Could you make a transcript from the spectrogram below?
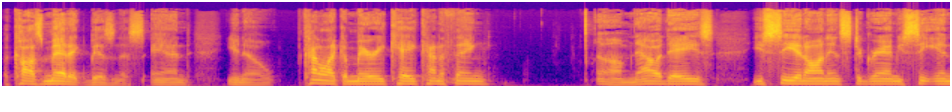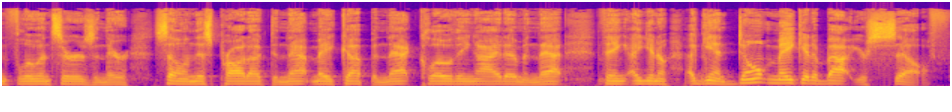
a cosmetic business, and you know, kind of like a Mary Kay kind of thing. Um, nowadays, you see it on Instagram, you see influencers and they're selling this product and that makeup and that clothing item and that thing. Uh, you know, again, don't make it about yourself,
